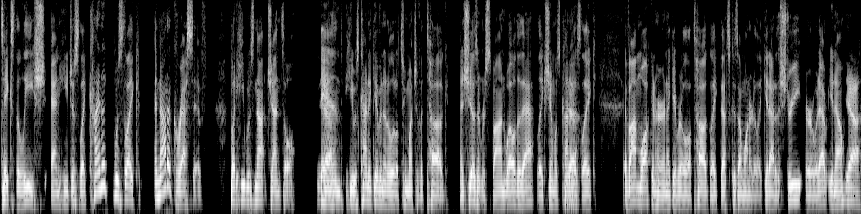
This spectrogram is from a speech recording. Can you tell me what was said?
takes the leash and he just like kind of was like, and not aggressive, but he was not gentle Yeah. and he was kind of giving it a little too much of a tug and she doesn't respond well to that. Like she almost kind of Yeah. is like if i'm walking her and i give her a little tug like that's because i want her to like get out of the street or whatever you know? Yeah.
